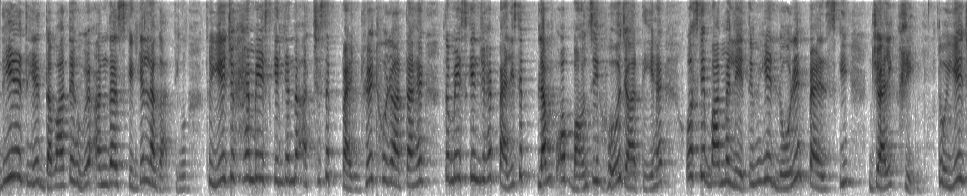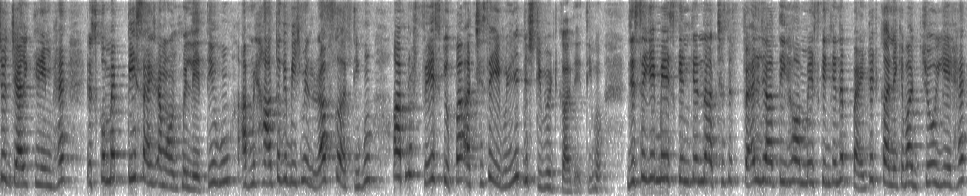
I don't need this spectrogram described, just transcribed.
धीरे धीरे दबाते हुए अंदर स्किन के लगाती हूँ। तो ये जो है, मेरी स्किन के अंदर अच्छे से पेंट्रेट हो जाता है। तो मेरी स्किन जो है, पहले से प्लम्प और बाउंसी हो जाती है। उसके बाद मैं लेती हूँ ये लोरियल पेरिस की जेल क्रीम तो ये जो जेल क्रीम है, इसको मैं पी साइज़ अमाउंट में लेती हूँ। अपने हाथों के बीच में रफ करती हूँ और अपने फेस के ऊपर अच्छे से इवनली डिस्ट्रीब्यूट कर देती हूँ। जिससे ये मेरी स्किन के अंदर अच्छे से फैल जाती है और मेरी स्किन के अंदर पेंटेड करने के बाद जो ये है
